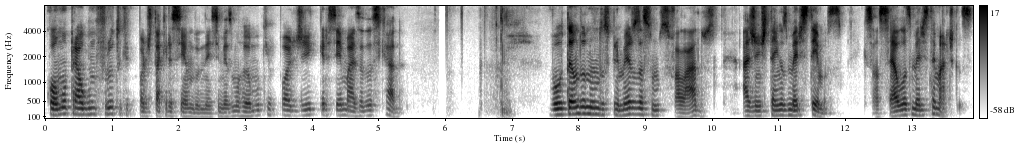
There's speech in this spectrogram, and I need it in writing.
como para algum fruto que pode estar crescendo nesse mesmo ramo que pode crescer mais adocicado. Voltando num dos primeiros assuntos falados, a gente tem os meristemas, que são as células meristemáticas.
